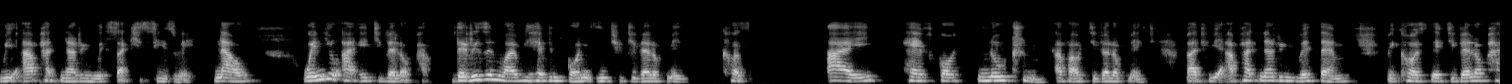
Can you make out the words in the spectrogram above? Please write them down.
we are partnering with. Now, give um, the when you are a developer, the reason why we haven't gone into development, because I have got no clue about development, but we are partnering with them because the developer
